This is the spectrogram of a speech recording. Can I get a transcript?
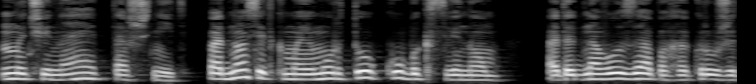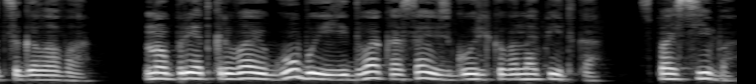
Начинает тошнить, подносит к моему рту кубок с вином, от одного запаха кружится голова. Но приоткрываю губы и едва касаюсь горького напитка. «Спасибо».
